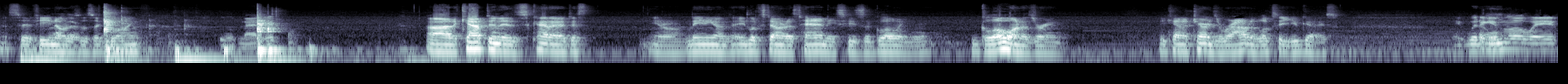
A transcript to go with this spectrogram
Let's see if he notices it glowing. With magic. Uh, the captain is kind of just, you know, leaning on. He looks down at his hand. He sees a glowing glow on his ring. He kind of turns around and looks at you guys. It would I give him a only, little wave.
